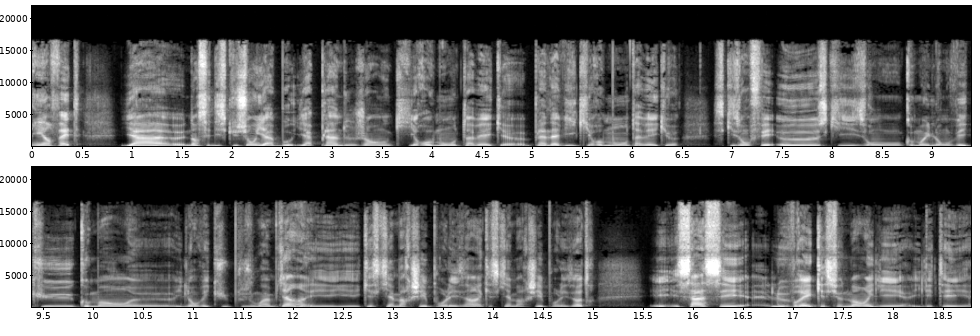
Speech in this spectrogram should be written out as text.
Et en fait, il y a euh, dans ces discussions, il y a, il y a plein de gens qui remontent avec euh, plein d'avis qui remontent avec euh, ce qu'ils ont fait eux, ce qu'ils ont, comment ils l'ont vécu, comment ils l'ont vécu plus ou moins bien, et, qu'est-ce qui a marché pour les uns, qu'est-ce qui a marché pour les autres. Et ça, c'est le vrai questionnement. Il est, il était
